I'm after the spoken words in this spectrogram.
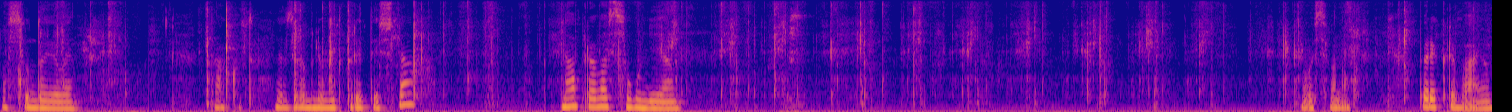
осудили. Так от, я зроблю відкритий шлях на правосуддя. Ось воно. Перекриваю.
